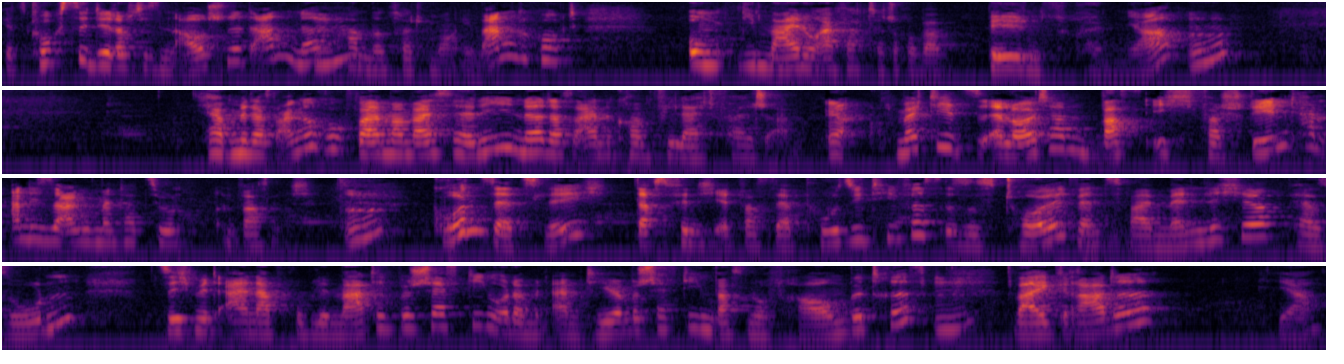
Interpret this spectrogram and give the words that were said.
jetzt guckst du dir doch diesen Ausschnitt an, ne? haben wir uns heute Morgen eben angeguckt, um die Meinung einfach darüber bilden zu können, ja? Ich habe mir das angeguckt, weil man weiß ja nie, ne, das eine kommt vielleicht falsch an. Ja. Ich möchte jetzt erläutern, was ich verstehen kann an dieser Argumentation und was nicht. Grundsätzlich, das finde ich etwas sehr Positives, ist es toll, wenn zwei männliche Personen sich mit einer Problematik beschäftigen oder mit einem Thema beschäftigen, was nur Frauen betrifft, Mhm. weil gerade, ja,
